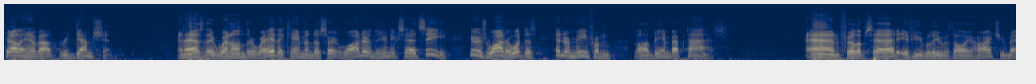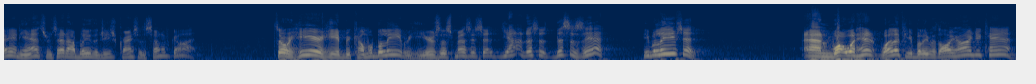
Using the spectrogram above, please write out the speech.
Telling him about redemption. And as they went on their way, they came into certain water, and the eunuch said, See, here's water. What does hinder me from uh, being baptized? And Philip said, If you believe with all your heart, you may. And he answered and said, I believe that Jesus Christ is the Son of God. So here he had become a believer. He hears this message, said, Yeah, this is, this is it. He believes it. And what would hinder? Well, if you believe with all your heart, you can.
